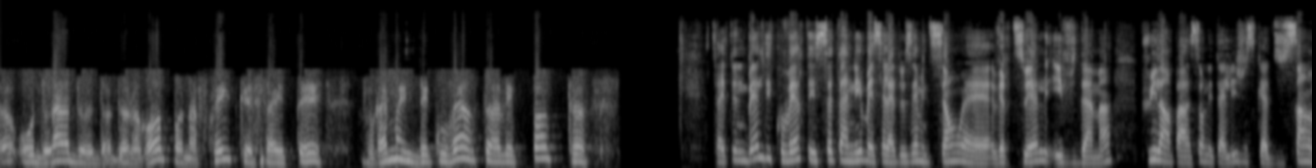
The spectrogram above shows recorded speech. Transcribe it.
euh, au-delà de, de, de l'Europe, en Afrique. Et ça a été vraiment une découverte à l'époque. Ça a été une belle découverte et cette année, ben, c'est la deuxième édition euh, virtuelle, évidemment. Puis l'an passé, on est allé jusqu'à du 100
